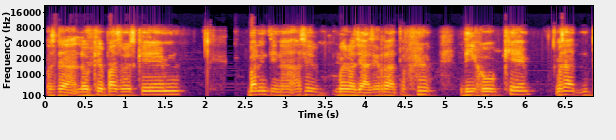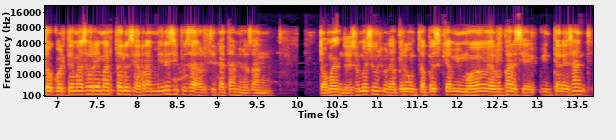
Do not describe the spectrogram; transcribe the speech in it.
O sea, lo que pasó es que mm, Valentina hace, bueno, ya hace rato, dijo que, o sea, tocó el tema sobre Marta Lucía Ramírez y pues ahorita también lo están tomando. Eso me surgió una pregunta pues que a mi modo de ver me parece interesante.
